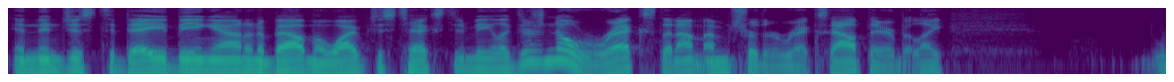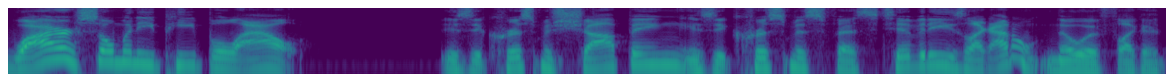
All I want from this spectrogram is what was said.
and then just today being out and about. My wife just texted me like, "There's no wrecks that I'm. I'm sure there are wrecks out there, but like, why are so many people out? Is it Christmas shopping? Is it Christmas festivities? Like, I don't know if like a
